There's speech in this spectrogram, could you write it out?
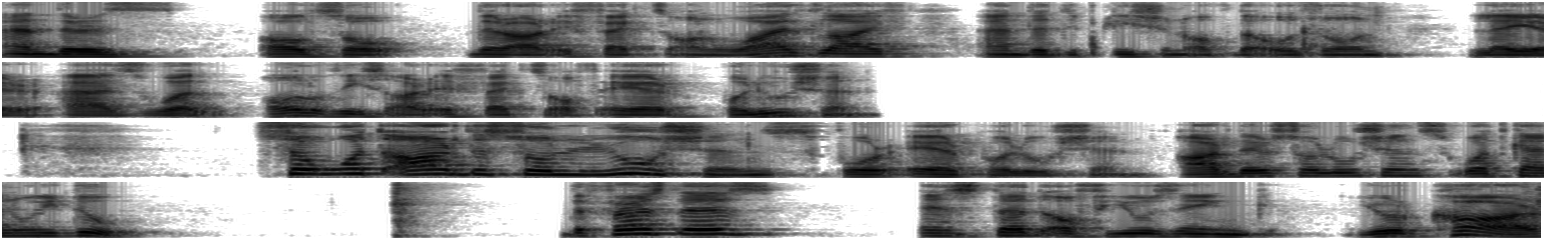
And there's also there are effects on wildlife and the depletion of the ozone layer as well. All of these are effects of air pollution So what are the solutions for air pollution? Are there solutions? What can we do? The first is instead of using your car,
